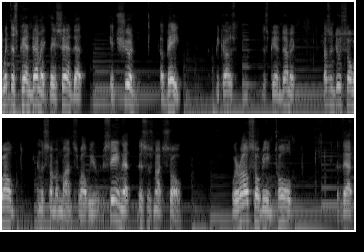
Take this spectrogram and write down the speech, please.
with this pandemic, they said that it should abate because this pandemic doesn't do so well in the summer months. Well, we're seeing that this is not so. We're also being told that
